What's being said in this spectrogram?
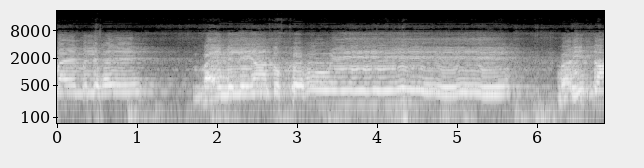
ਮੈਂ ਮਿਲ ਮੈਂ ਮਿਲਿਆ ਦੁੱਖ ਹੋਏ। ਫਰੀਦਾ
